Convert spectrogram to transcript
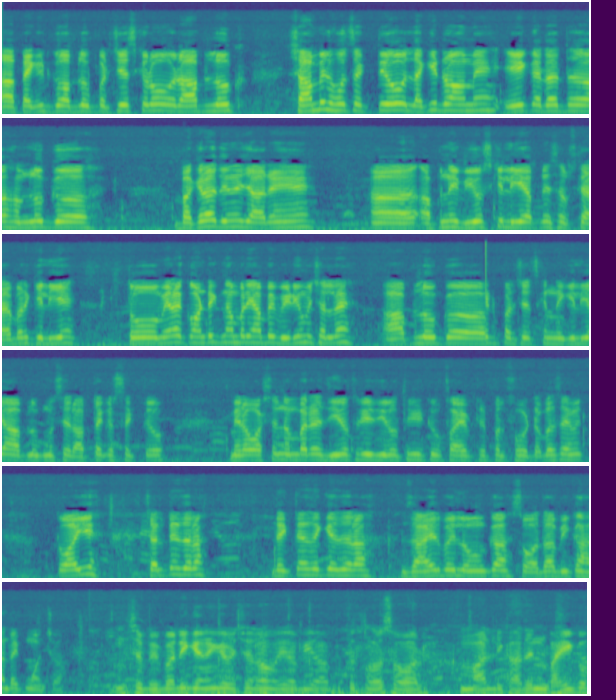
पैकेट को आप लोग परचेज़ करो और आप लोग शामिल हो सकते हो। लकी ड्रॉ में एक अदद हम लोग बकरा देने जा रहे हैं अपने व्यूज़ के लिए, अपने सब्सक्राइबर के लिए। तो मेरा कॉन्टैक्ट नंबर यहाँ पे वीडियो में चल रहा है। आप लोग परचेज़ करने के लिए आप लोग मुझसे रब्ता कर सकते हो। मेरा व्हाट्सएप नंबर है zero three zero three two five triple four double seven तो आइए, चलते हैं ज़रा। देखते हैं कि ज़रा ज़ाहिर भाई लोगों का सौदा भी कहाँ तक पहुँचा। उनसे व्यापारी कहने के चलो भाई, अभी आपको थोड़ा सा और माल दिखा दें भाई को।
